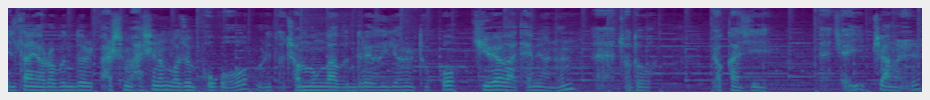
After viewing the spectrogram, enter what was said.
일단 여러분들 말씀하시는 거 좀 보고 우리 또 전문가분들의 의견을 듣고 기회가 되면은 에, 저도 몇 가지 에, 제 입장을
